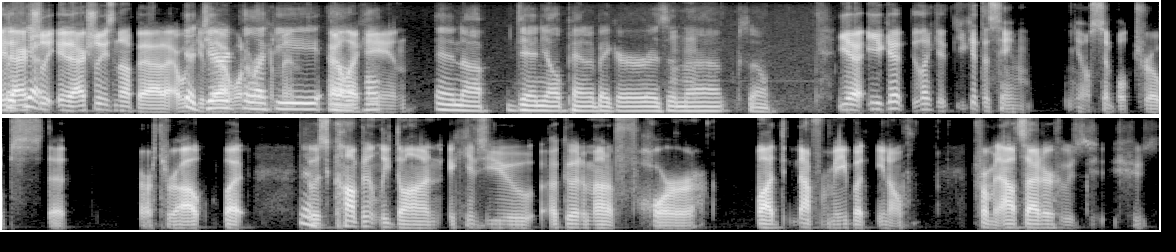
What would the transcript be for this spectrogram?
it but yeah. actually, it actually is not bad. I would yeah give jared that one a recommend. Padalecki, uh, and and uh, danielle panabaker is in Mhm. that so yeah, you get like you get the same, you know, simple tropes that are throughout, but Yeah. it was competently done. It gives you a good amount of horror. Well, not for me, but you know, from an outsider who's who's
